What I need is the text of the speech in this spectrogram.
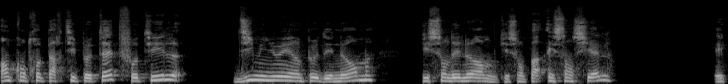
en contrepartie, peut-être faut-il diminuer un peu des normes qui sont des normes qui ne sont pas essentielles et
